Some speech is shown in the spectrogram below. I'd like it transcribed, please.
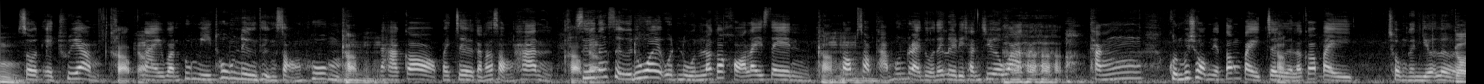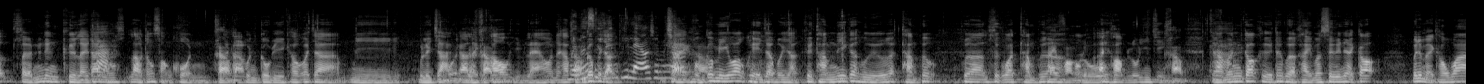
อืมโซนเอเทียมครับในวันพรุ่งนี้ทุ่มหนึ่งถึงสองทุ่มครับนะคะก็ไปเจอกันทั้งสองท่านครับซื้อหนังสือด้วยอุดหนุนแล้วก็ขอลายเซ็นครับพร้อมสอบถามหุ้นรายตัวได้เลยดิฉันเชื่อว่า ทั้งคุณผู้ชมเนี่ยต้องไปเจอครับแล้วก็ไป ชมกันเยอะเลย ก็เสริมนิดนึงคือรายได้ค่ะของเราทั้งสองคนครับนะครับคุณกวีเขาก็จะมีบริจาคหมดอะไรครักับบเขาอยู่แล้วนะครับเหมือนหนังก็สืออยาเล่กมที่แล้วใช่ไหมใช่คะผมก็มีว่าโอเคจะบริจาคคือทำนี่ก็คือทำเพื่อเพื่อรู้สึกว่าทำเพื่อให้ความรู้ให้ความรู้จริงครับๆนะครับมันก็คือถ้าเผื่อใครมาซื้อเนี่ยก็ ไม่ได้หมายความว่า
